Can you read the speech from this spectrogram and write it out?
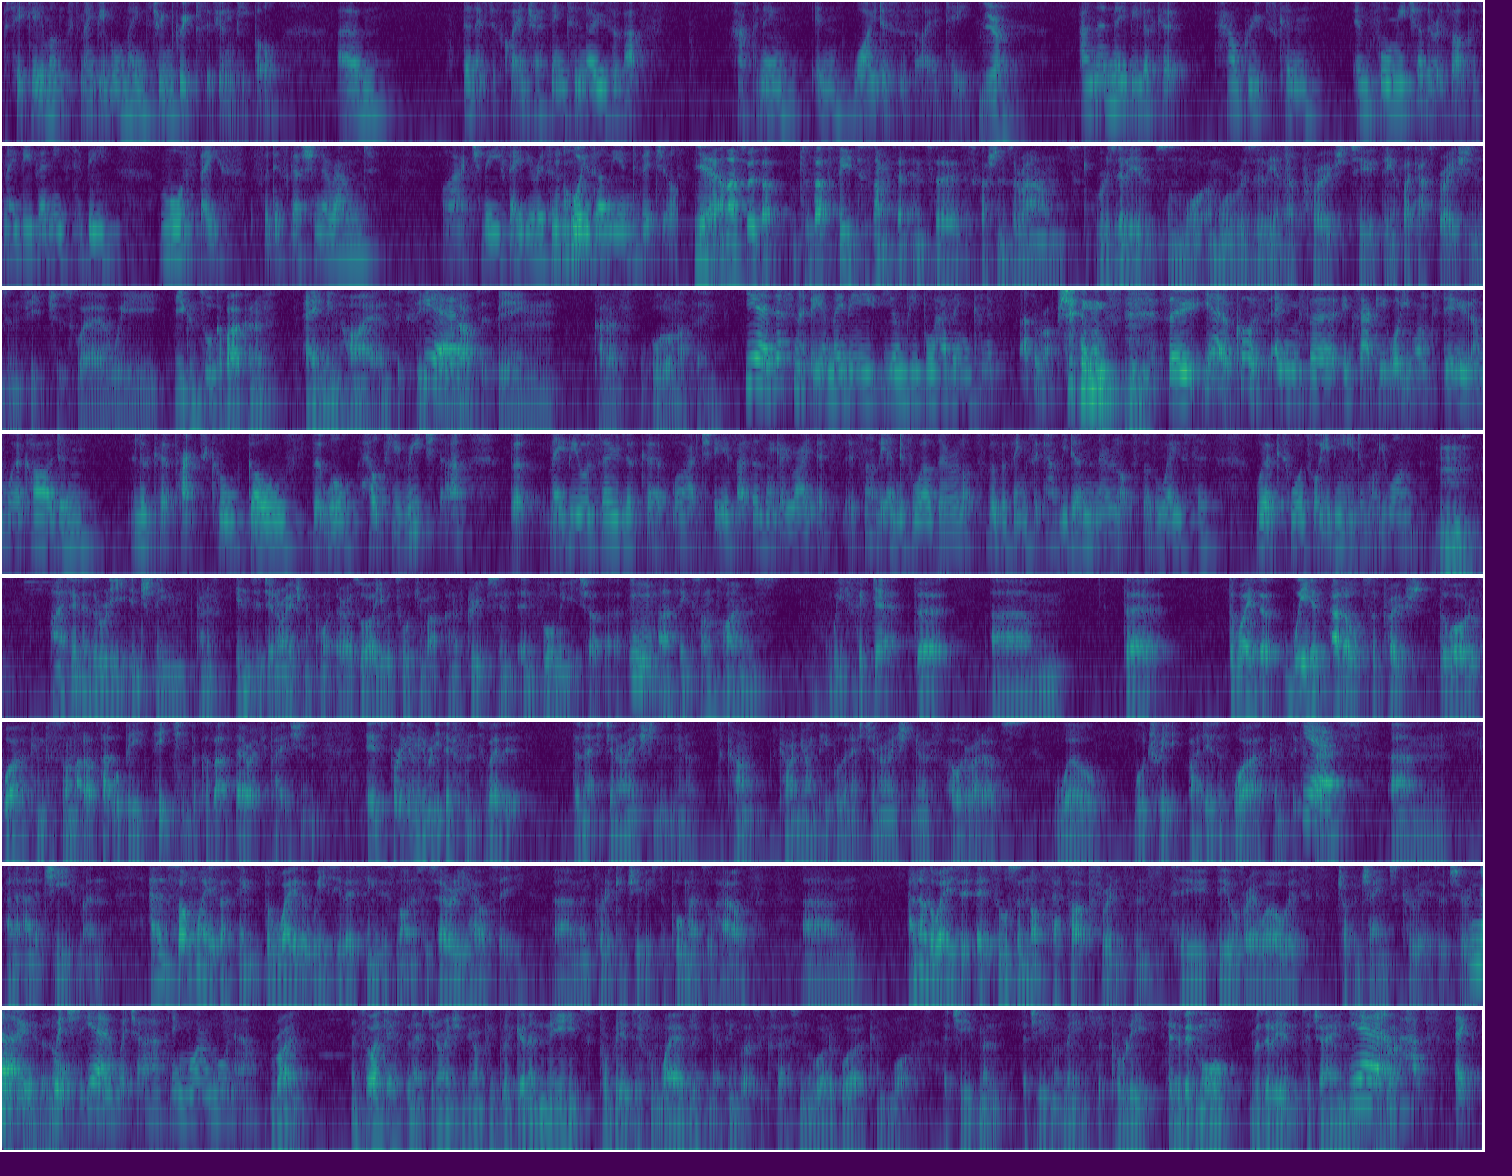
particularly amongst maybe more mainstream groups of young people, um, then it's just quite interesting to know that that's happening in wider society. Yeah. And then maybe look at how groups can inform each other as well, because maybe there needs to be more space for discussion around, well, actually, failure isn't always on the individual. Yeah, and I suppose that does that feed to some extent into discussions around resilience or more a more resilient approach to things like aspirations and futures, where we you can talk about kind of aiming high and succeeding Yeah. without it being kind of all or nothing. Yeah, definitely, and maybe young people having kind of other options. Mm. So, yeah, of course, aim for exactly what you want to do and work hard and look at practical goals that will help you reach that. But maybe also look at, well, actually, if that doesn't go right, it's, it's not the end of the world. There are lots of other things that can be done, and there are lots of other ways to work towards what you need and what you want. Mm. I think there's a really interesting kind of intergenerational point there as well. You were talking about kind of groups in, informing each other. Mm. And I think sometimes we forget that um, the the way that we as adults approach the world of work, and for some adults that will be teaching because that's their occupation, is probably going to be really different to where the, the next generation, you know, the current current young people, the next generation of older adults will will treat ideas of work and success um, and, and achievement. And in some ways, I think the way that we see those things is not necessarily healthy um, and probably contributes to poor mental health. Um, and other ways, it, it's also not set up, for instance, to deal very well with chop and change careers, which are No, increasingly the norm. which, yeah, which are happening more and more now. Right. And so I guess the next generation of young people are going to need probably a different way of looking at things like success in the world of work and what achievement achievement means that probably is a bit more resilient to change. Yeah, and perhaps like,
